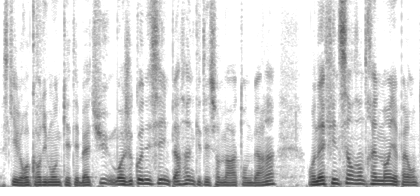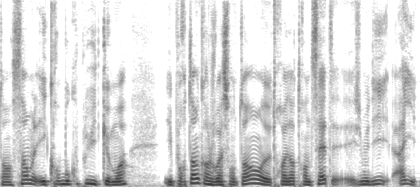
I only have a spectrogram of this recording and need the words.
parce qu'il y a eu le record du monde qui a été battu. Moi, je connaissais une personne qui était sur le marathon de Berlin. On a fait une séance d'entraînement il y a pas longtemps ensemble. Il court beaucoup plus vite que moi. Et pourtant, quand je vois son temps, 3h37, euh, je me dis, aïe,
